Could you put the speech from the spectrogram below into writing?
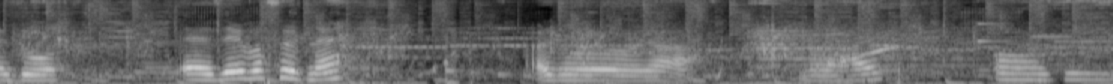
Also, äh, sehr überfüllt, ne? Also, ja. Neuer Halt. Oh, wie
